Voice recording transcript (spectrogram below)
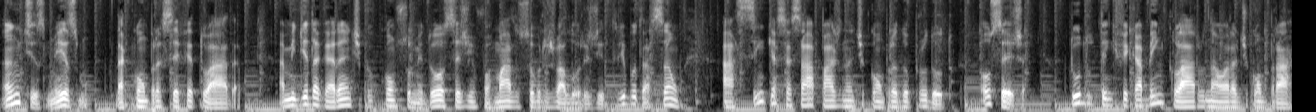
antes mesmo da compra ser efetuada. A medida garante que o consumidor seja informado sobre os valores de tributação assim que acessar a página de compra do produto. Ou seja, tudo tem que ficar bem claro na hora de comprar.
